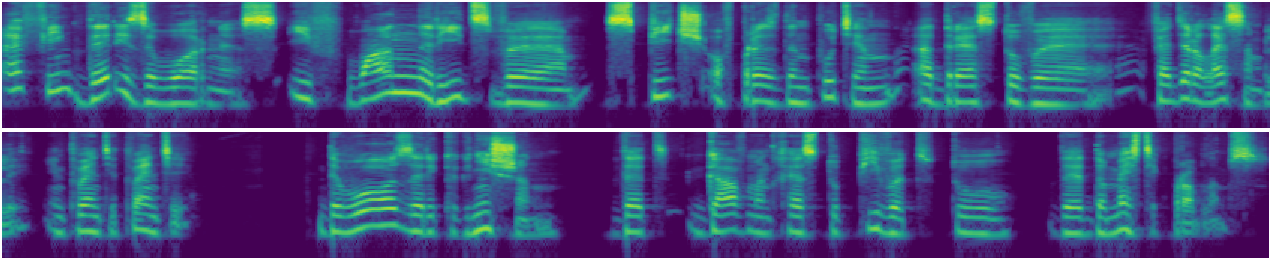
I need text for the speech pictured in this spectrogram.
I think there is awareness. If one reads the speech of President Putin addressed to the Federal Assembly in 2020, there was a recognition that government has to pivot to the domestic problems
